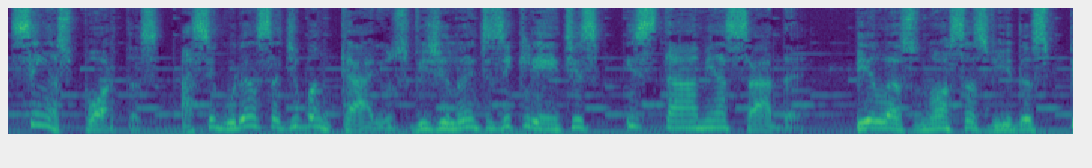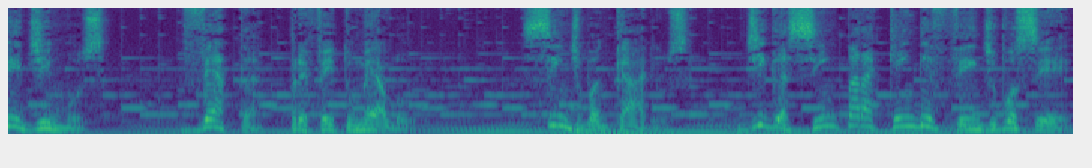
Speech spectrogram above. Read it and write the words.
Sem as portas, a segurança de bancários, vigilantes e clientes está ameaçada. Pelas nossas vidas, pedimos. Veta, Prefeito Melo. Sim de bancários. Diga sim para quem defende você.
